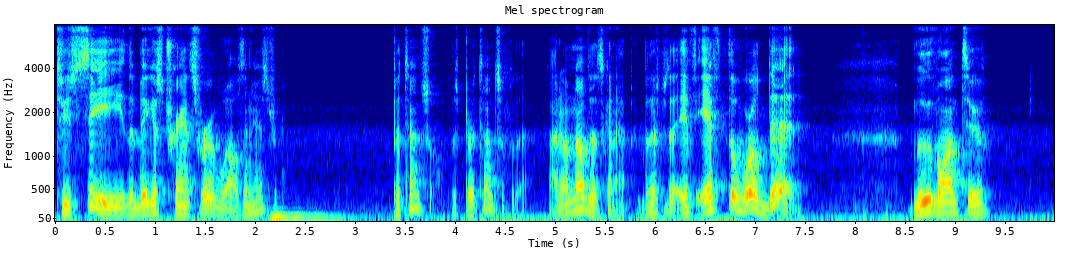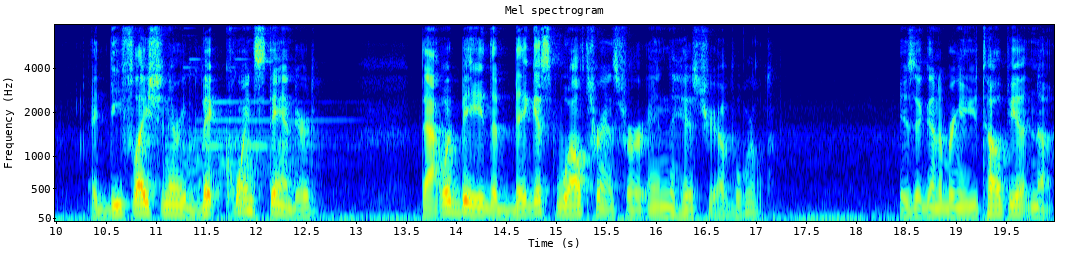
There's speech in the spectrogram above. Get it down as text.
to see the biggest transfer of wealth in history. Potential. There's potential for that. I don't know if that's going to happen, but if if the world did move on to a deflationary Bitcoin standard, that would be the biggest wealth transfer in the history of the world. Is it going to bring a utopia? No.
